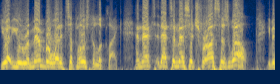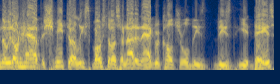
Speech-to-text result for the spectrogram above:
you, you remember what it's supposed to look like. And that's that's a message for us as well. Even though we don't have Shemitah, at least most of us are not in agricultural these these days,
